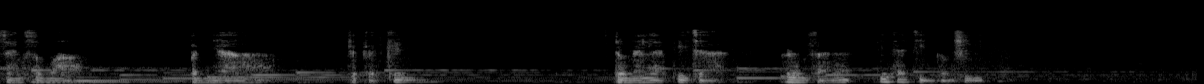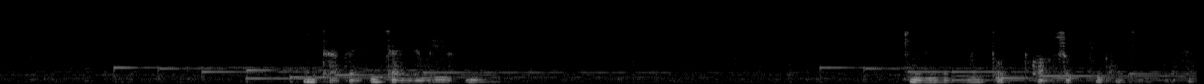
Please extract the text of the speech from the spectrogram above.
แสงสว่าง ปัญญา จะเกิดขึ้น ตรงนั้นแหละที่จะเริ่มสาระที่แท้จริงของชีวิตมันตราบใดที่ใจยังไม่หยุดนิ่ง จึงนั้นยังไม่พบความสุขที่แท้จริงนะครับ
